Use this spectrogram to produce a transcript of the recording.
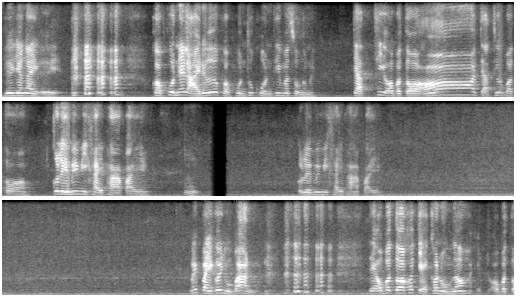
หรือยังไงเอ่ย ขอบคุณได้หลายๆเด้อขอบคุณทุกคนที่มาส่งกันเลยจัดที่อบตอ๋อจัดที่อบตก็เลยไม่มีใครพาไปก็เลยไม่มีใครพาไป ไม่ไปก็อยู่บ้าน แต่อบตเขาแจกขนมเนาะอบต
